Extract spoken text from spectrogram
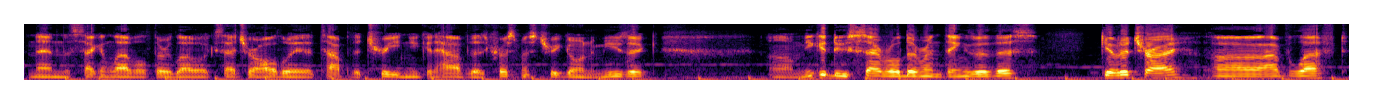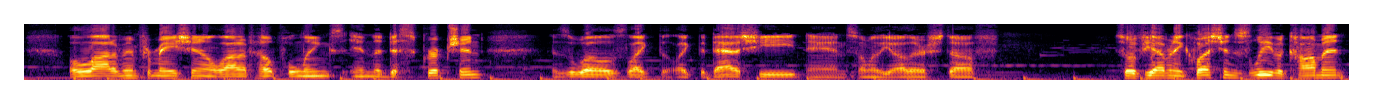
and then the second level, third level, etc., all the way to the top of the tree, and you could have the Christmas tree going to music. Um, you could do several different things with this. Give it a try. Uh, I've left a lot of information, a lot of helpful links in the description, as well as like the, like the data sheet and some of the other stuff. So if you have any questions, leave a comment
